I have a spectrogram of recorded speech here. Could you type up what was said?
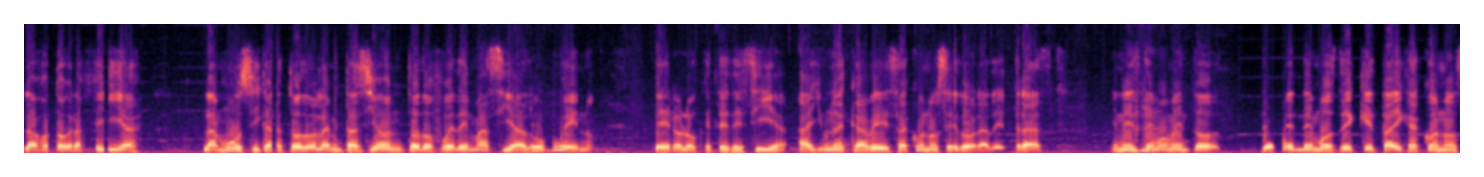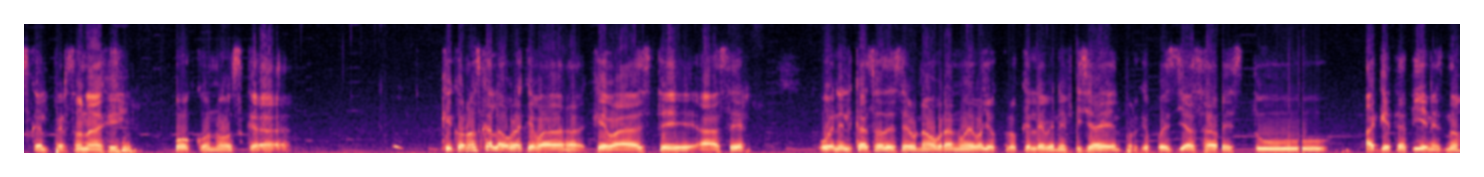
la fotografía, la música, todo la imitación, todo fue demasiado bueno. Pero lo que te decía, hay una cabeza conocedora detrás. En este momento dependemos de que Taika conozca el personaje o conozca que conozca la obra que va que va este a hacer o en el caso de ser una obra nueva yo creo que le beneficia a él porque pues ya sabes tú a qué te atienes, ¿no?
